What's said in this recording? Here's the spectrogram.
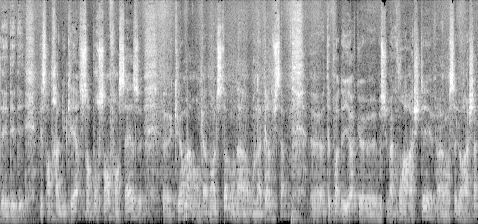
des, centrales nucléaires 100% françaises clé en main. En perdant Alstom, on a, perdu ça. à tel point d'ailleurs que M. Macron a racheté, enfin a lancé le rachat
